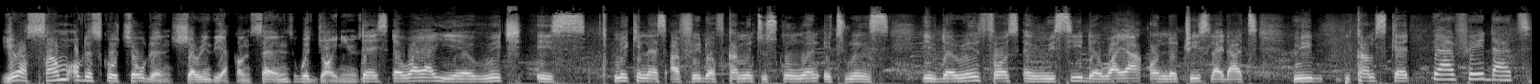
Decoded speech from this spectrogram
Here are some of the school children sharing their concerns with Joy News. There's a wire here which is making us afraid of coming to school when it rains. If the rain falls and we see the wire on the trees like that, we become scared. We are afraid that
